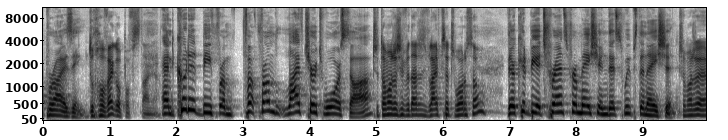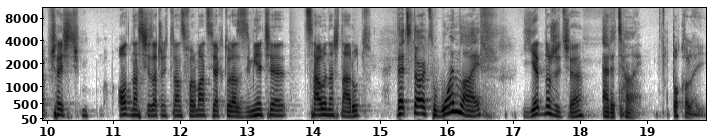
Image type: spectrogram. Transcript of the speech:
uprising. duchowego powstania. And could it be from from Life Church Warsaw? Czy to może się wydarzyć w Life Church Warsaw? There could be a transformation that sweeps the nation. Czy może przejść od nas się zacząć transformacja, która zmiecie cały nasz naród, that starts one life jedno życie at a time. po kolei?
